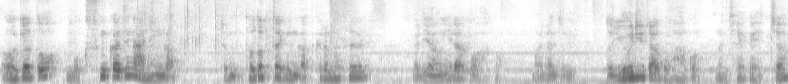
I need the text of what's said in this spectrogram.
어겨도 목숨까지는 아닌 것, 좀 도덕적인 것 그런 것을 령이라고 하고 뭐 이런 좀또 율이라고 하고 그런 차이가 있죠.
